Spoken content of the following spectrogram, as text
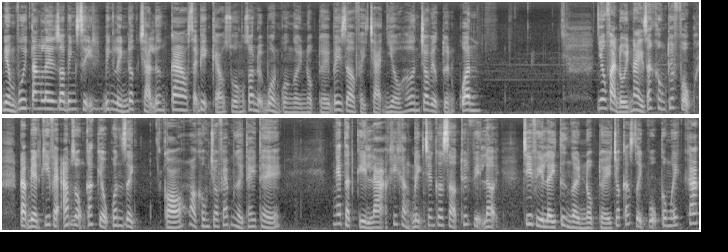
niềm vui tăng lên do binh sĩ, binh lính được trả lương cao sẽ bị kéo xuống do nỗi buồn của người nộp thuế bây giờ phải trả nhiều hơn cho việc tuyển quân. Nhưng phản đối này rất không thuyết phục, đặc biệt khi phải áp dụng các kiểu quân dịch có hoặc không cho phép người thay thế. Nghe thật kỳ lạ khi khẳng định trên cơ sở thuyết vị lợi, chi phí lấy từ người nộp thuế cho các dịch vụ công ích khác,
